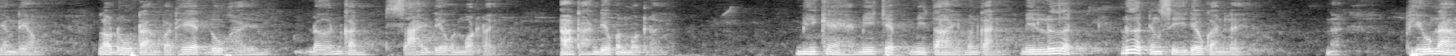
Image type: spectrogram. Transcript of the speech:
อย่างเดียว เราดูต่างประเทศดูใครเดินกันสายเดียวกันหมดเลย อาการเดียวกันหมดเลย มีแก่มีเจ็บมีตายเหมือนกัน มีเลือดเลือดยังสีเดียวกันเลยนะผิวหนัง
